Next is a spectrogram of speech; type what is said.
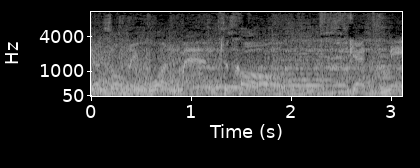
There's only one man to call. Get me Rambo.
